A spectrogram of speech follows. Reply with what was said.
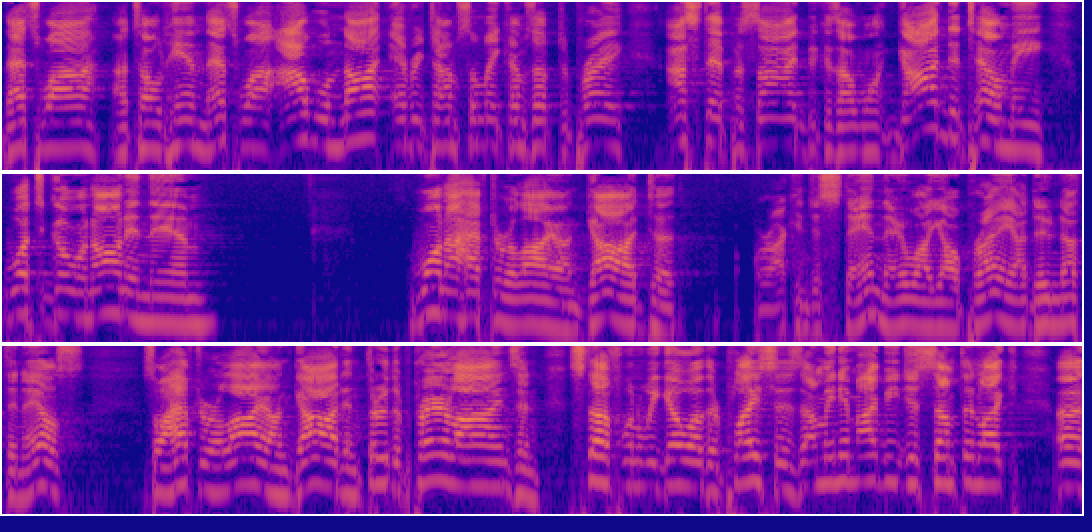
That's why I told him, that's why I will not, every time somebody comes up to pray, I step aside because I want God to tell me what's going on in them. One, I have to rely on God to, or I can just stand there while y'all pray. I do nothing else. So I have to rely on God and through the prayer lines and stuff when we go other places. I mean, it might be just something like a,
